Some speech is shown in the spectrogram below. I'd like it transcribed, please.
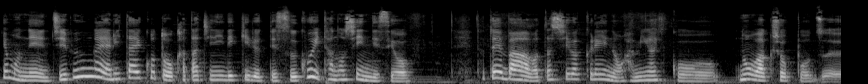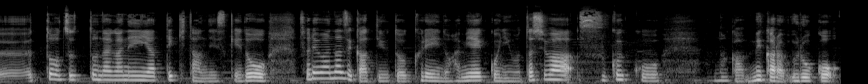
でもね自分がやりたいことを形にできるってすごい楽しいんですよ。例えば私はクレイの歯磨き粉のワークショップをずっとずっと長年やってきたんですけどそれはなぜかっていうとクレイの歯磨き粉に私はすごいこうなんか目から鱗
